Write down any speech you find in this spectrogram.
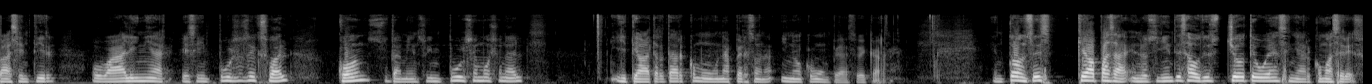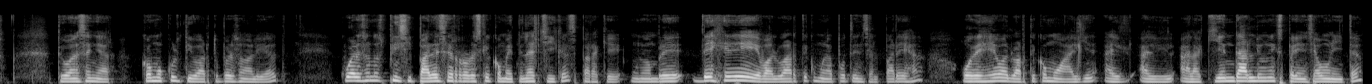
va a sentir o va a alinear ese impulso sexual con su, también su impulso emocional y te va a tratar como una persona y no como un pedazo de carne. Entonces, ¿qué va a pasar? En los siguientes audios yo te voy a enseñar cómo hacer eso. Te voy a enseñar cómo cultivar tu personalidad, cuáles son los principales errores que cometen las chicas para que un hombre deje de evaluarte como una potencial pareja o deje de evaluarte como alguien a la quien darle una experiencia bonita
